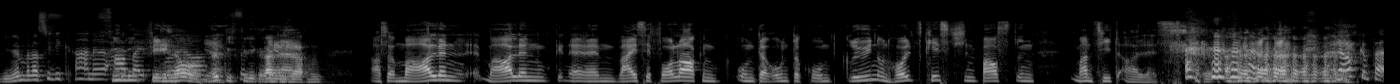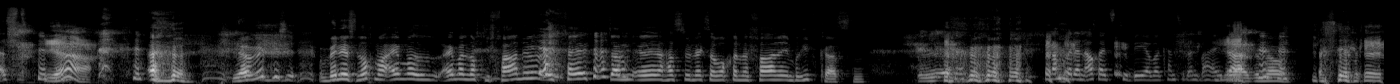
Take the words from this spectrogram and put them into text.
wie nennt man das? Filigrane Fili Arbeit. Genau, wirklich filigrane Sachen. Also malen, malen äh, weiße Vorlagen unter Untergrund grün und Holzkistchen basteln, man sieht alles. Hat aufgepasst. Ja. ja, wirklich. Und wenn jetzt noch mal einmal, einmal noch die Fahne ja. fällt, dann äh, hast du nächste Woche eine Fahne im Briefkasten. Machen wir dann auch als TB, aber kannst du dann behalten. Ja, genau. Okay.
